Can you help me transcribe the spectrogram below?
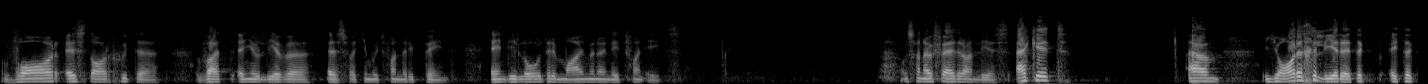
waar is daar goeie wat in jou lewe is wat jy moet van repent en die Lord remind me nou net van iets. Ons gaan nou verder aan lees. Ek het ehm um, jare gelede het ek het ek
